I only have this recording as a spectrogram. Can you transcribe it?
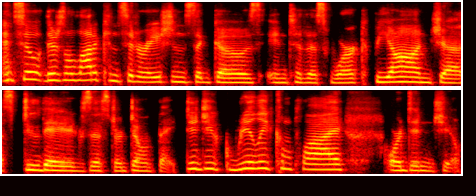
And so there's a lot of considerations that goes into this work beyond just do they exist or don't they? Did you really comply or didn't you?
